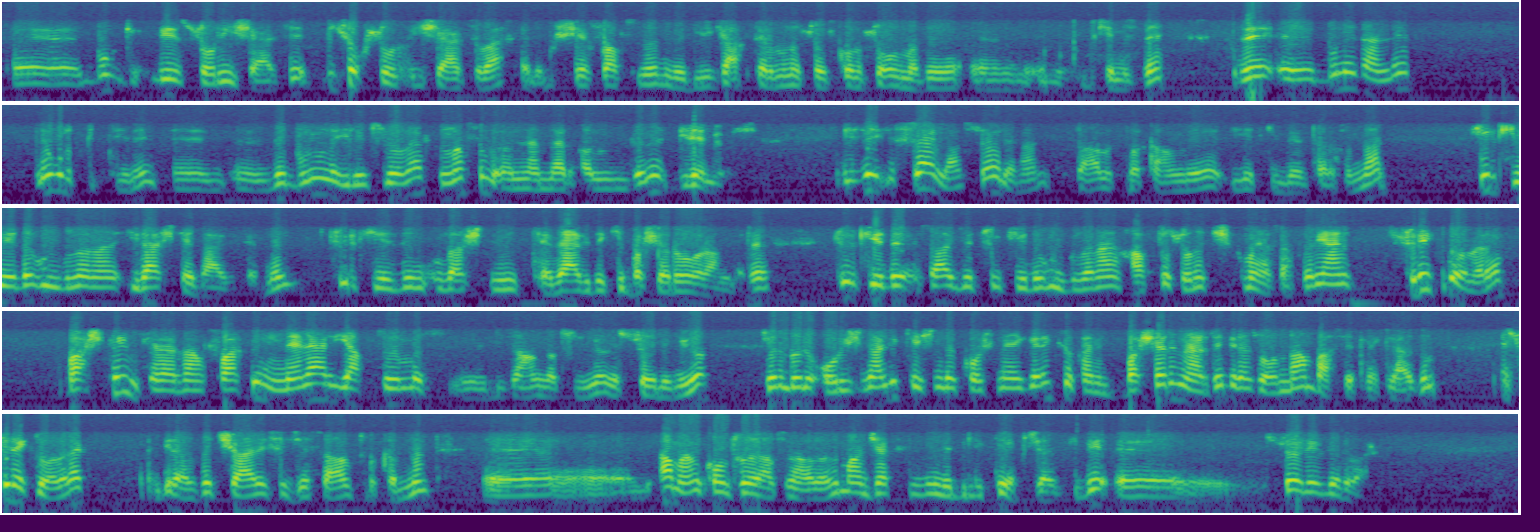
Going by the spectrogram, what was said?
Ee, bu bir soru işareti. Birçok soru işareti var. Yani bu şeffaflığın ve bilgi aktarımının söz konusu olmadığı e, ülkemizde. Ve e, bu nedenle ne olup bittiğini e, e, ve bununla ilgili olarak nasıl önlemler alındığını bilemiyoruz. Bize ısrarla söylenen Sağlık Bakanlığı yetkilileri tarafından Türkiye'de uygulanan ilaç tedavilerinin Türkiye'nin ulaştığı tedavideki başarı oranları, Türkiye'de sadece Türkiye'de uygulanan hafta sonu çıkma yasakları yani sürekli olarak başka ülkelerden farklı neler yaptığımız e, bize anlatılıyor ve söyleniyor. Canım böyle orijinallik peşinde koşmaya gerek yok. Hani başarı nerede biraz ondan bahsetmek lazım. Sürekli olarak biraz da çaresizce Sağlık Bakanı'nın e, aman kontrol altına alalım ancak sizinle birlikte yapacağız gibi e, söylevleri var.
